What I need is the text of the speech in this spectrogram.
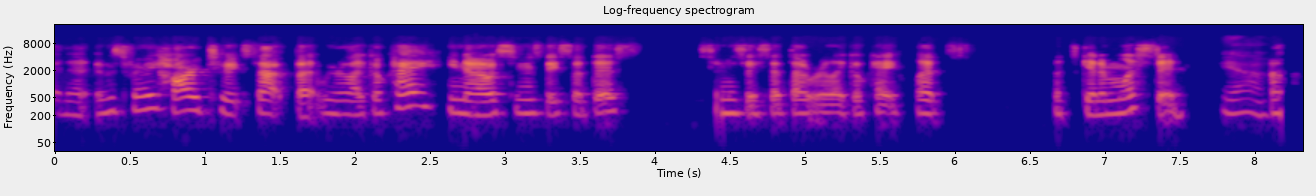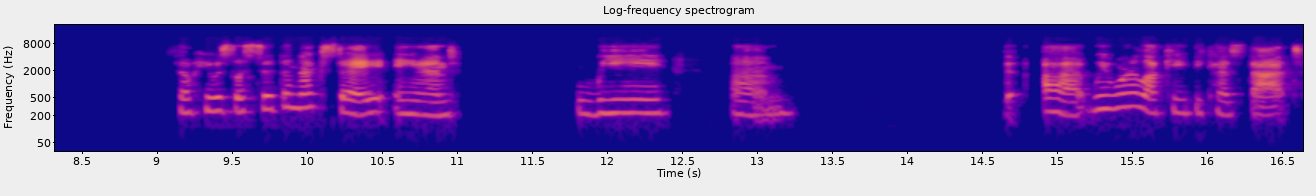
and it, it was very hard to accept, but we were like, okay, you know, as soon as they said this, as soon as they said that, we are like, okay, let's let's get him listed. Yeah. Um, so he was listed the next day, and we um, uh, we were lucky because that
